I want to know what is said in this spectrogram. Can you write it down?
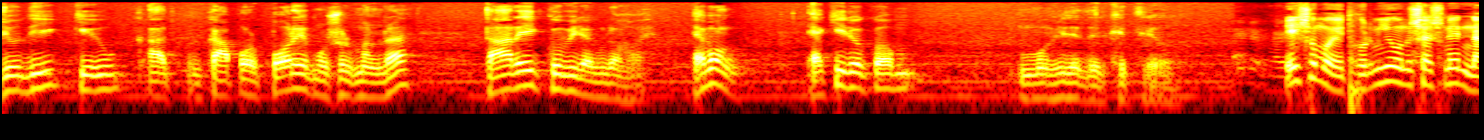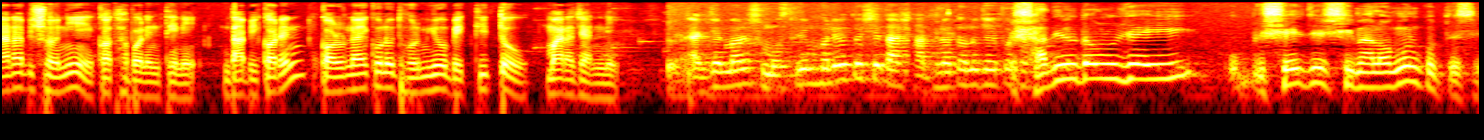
যদি কেউ কাপড় পরে মুসলমানরা তার এই কবিরাগুলো হয়। এবং একই রকম মহিলাদের ক্ষেত্রেও। এই সময়ে ধর্মীয় অনুশাসনের নানা বিষয় নিয়ে কথা বলেন তিনি। দাবি করেন করোনায় কোনো ধর্মীয় ব্যক্তিত্ব মারা যাননি। একজন মানুষ মুসলিম হলেও তো সে তার স্বাধীনতা অনুযায়ী স্বাধীনতা অনুযায়ী সে যে সীমা লঙ্ঘন করতেছে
